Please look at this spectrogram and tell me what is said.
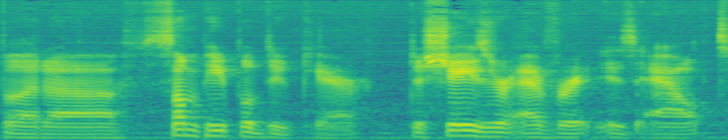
But uh, some people do care. Deshazor Everett is out.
